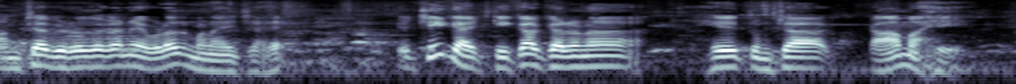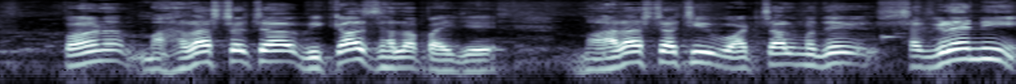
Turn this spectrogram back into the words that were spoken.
आमच्या विरोधकांना एवढंच म्हणायचं आहे की ठीक आहे टीका करणं हे तुमचा काम आहे. पण महाराष्ट्राचा विकास झाला पाहिजे. महाराष्ट्राची वाटचालमध्ये सगळ्यांनी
